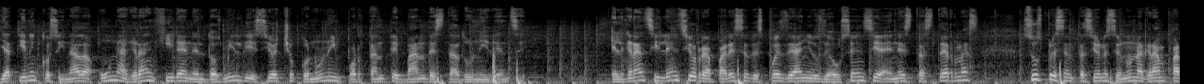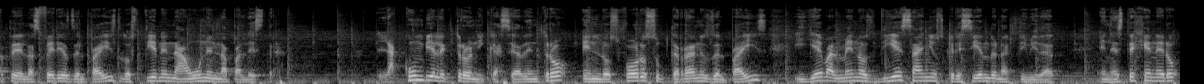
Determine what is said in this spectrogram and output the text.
ya tienen cocinada una gran gira en el 2018 con una importante banda estadounidense. El Gran Silencio reaparece después de años de ausencia en estas ternas. Sus presentaciones en una gran parte de las ferias del país los tienen aún en la palestra. La cumbia electrónica se adentró en los foros subterráneos del país y lleva al menos 10 años creciendo en actividad. En este género,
